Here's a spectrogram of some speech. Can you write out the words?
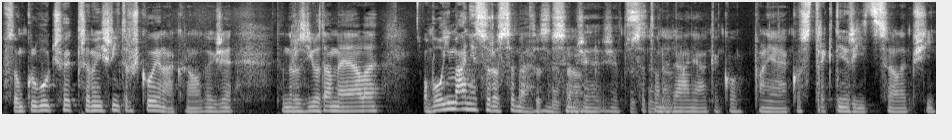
v tom klubu člověk přemýšlí trošku jinak, no, takže ten rozdíl tam je, ale Obojí má něco do sebe. Přesně Myslím, tak. že, že se Přesně to tak. nedá nějak jako plně jako striktně říct, co je lepší.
